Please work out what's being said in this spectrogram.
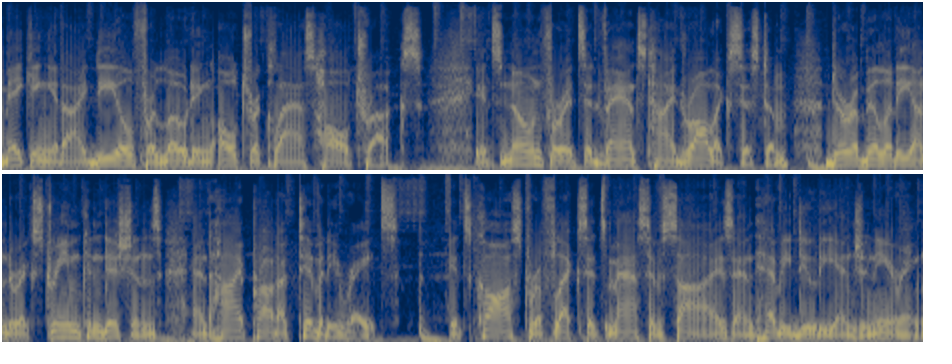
making it ideal for loading ultra-class haul trucks. It's known for its advanced hydraulic system, durability under extreme conditions, and high productivity rates. Its cost reflects its massive size and heavy-duty engineering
